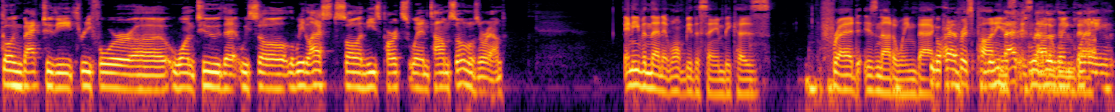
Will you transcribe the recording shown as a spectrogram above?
going back to the three four uh, one two that we saw, we last saw in these parts when Tom Soehn was around. And even then, it won't be the same because Fred is not a wingback. Chris Pontius is not a wing wingback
